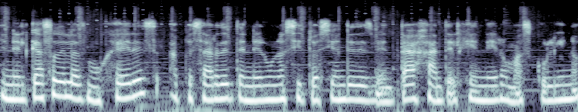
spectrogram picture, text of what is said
En el caso de las mujeres, a pesar de tener una situación de desventaja ante el género masculino,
